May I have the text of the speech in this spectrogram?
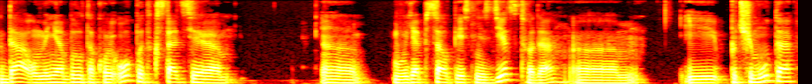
да, у меня был такой опыт. Кстати, э, я писал песни с детства, да, эм, и почему-то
